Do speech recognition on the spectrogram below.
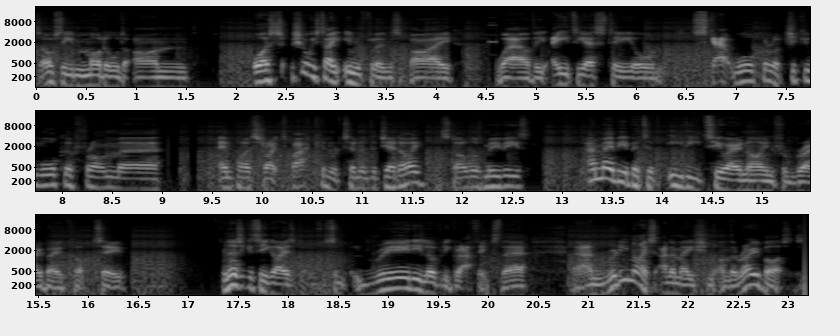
It's obviously modelled on, or shall we say, influenced by, well, the ATST or Scout Walker or Chicken Walker from uh, Empire Strikes Back and Return of the Jedi, the Star Wars movies, and maybe a bit of ED209 from Robocop 2. And as you can see, guys, some really lovely graphics there, and really nice animation on the robots.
